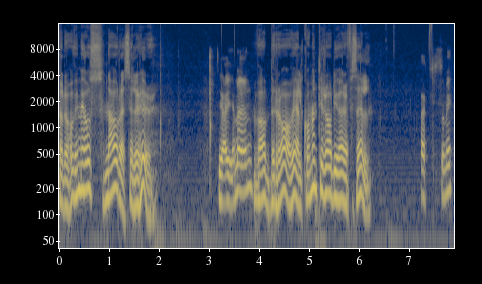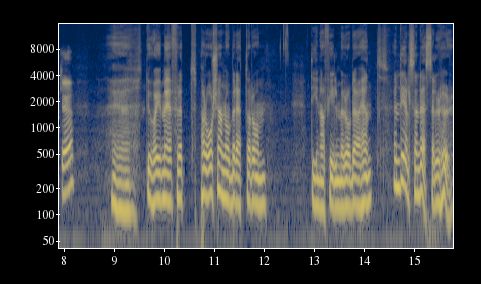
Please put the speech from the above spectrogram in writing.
Ja, då har vi med oss Naures, eller hur? Jajamän. Vad bra. Välkommen till Radio RFSL. Tack så mycket. Eh, du var ju med för ett par år sedan och berättade om dina filmer och det har hänt en del sedan dess, eller hur?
